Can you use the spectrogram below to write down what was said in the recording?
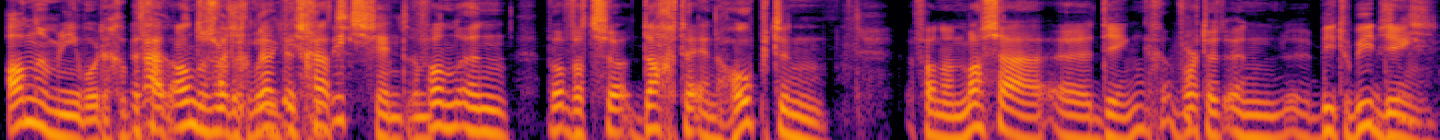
andere manier worden gebruikt. gaat anders worden gebruikt. Het gaat. Van een, wat ze dachten en hoopten van een massa-ding, wordt het een eh, B2B-ding. Precies.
